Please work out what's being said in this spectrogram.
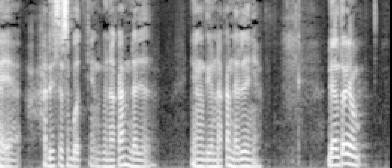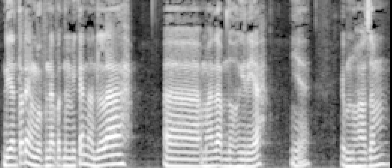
eh, ya, hadis tersebut yang digunakan dalil yang digunakan dalilnya. Di antara yang di antara yang berpendapat demikian adalah uh, Madhab Dhuhiriyah ya, Ibnu Hazm.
